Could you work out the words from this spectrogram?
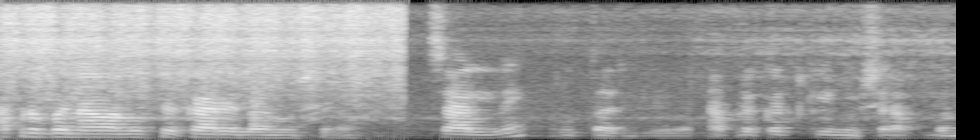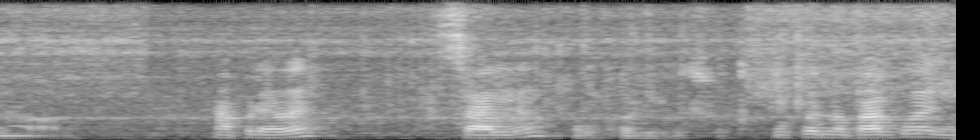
આપણે બનાવવાનું છે, કારેલાનું શાક સાલને ઉતારી લેવા આપણે કટકીનું શાક બનાવવાનું. આપણે હવે સાલને ઉખડી લઈશું. ઉપરનો ભાગ હોય ને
